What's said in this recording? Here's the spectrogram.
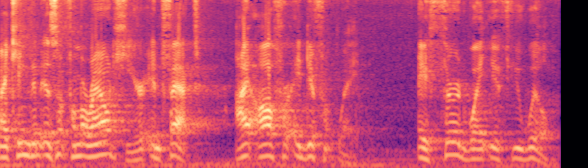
My kingdom isn't from around here. In fact, I offer a different way, a third way, if you will.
